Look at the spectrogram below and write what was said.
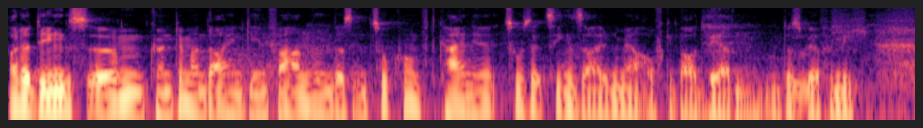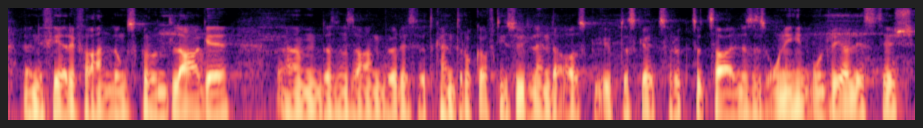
Allerdings ähm, könnte man dahingehend verhandeln, dass in Zukunft keine zusätzlichen Salden mehr aufgebaut werden. Und das wäre für mich eine faire Verhandlungsgrundlage. Ähm, dass man sagen würde, es wird kein Druck auf die Südländer ausgeübt, das Geld zurückzuzahlen. Das ist ohnehin unrealistisch.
